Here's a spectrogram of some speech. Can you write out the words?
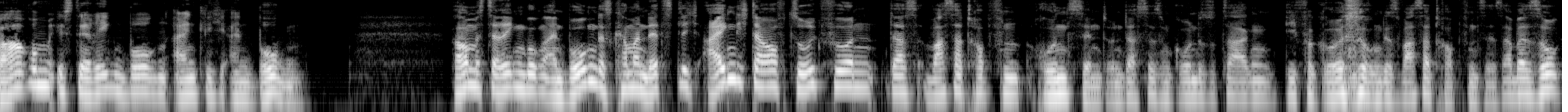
warum ist der Regenbogen eigentlich ein Bogen? Warum ist der Regenbogen ein Bogen? Das kann man letztlich eigentlich darauf zurückführen, dass Wassertropfen rund sind und dass es im Grunde sozusagen die Vergrößerung des Wassertropfens ist. Aber so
